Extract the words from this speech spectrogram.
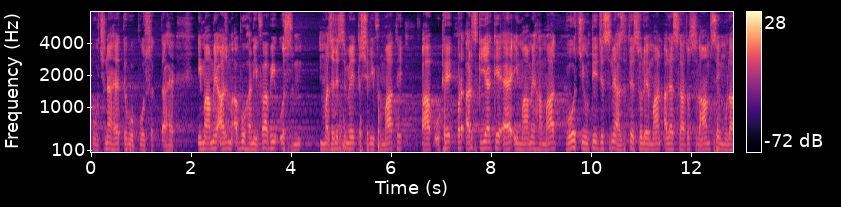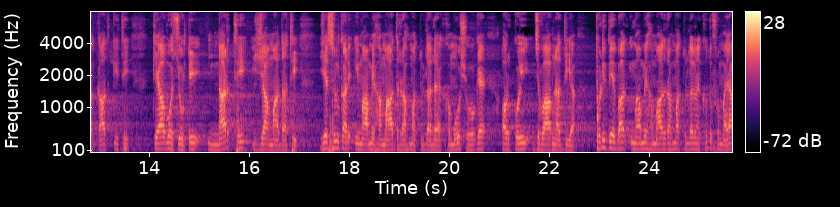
पूछना है तो वो पूछ सकता है। इमाम आज़म अबू हनीफ़ा भी उस मजलिस में तशरीफ़ फरमा थे। आप उठे और अर्ज़ किया कि ए इमाम हमाद, वो चूंटी जिसने हज़रत सुलेमान सलाम से मुलाकात की थी, क्या वो चूंटी नर थी या मादा थी? ये सुनकर इमाम हमाद रहमत खामोश हो गए और कोई जवाब ना दिया। थोड़ी देर बाद इमाम हमाद रहमत ने खुद फरमाया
